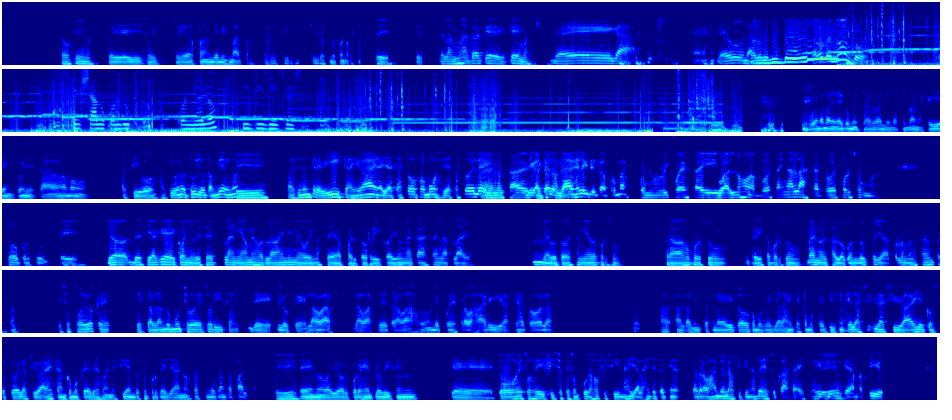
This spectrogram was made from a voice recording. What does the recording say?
Todo fino. Soy, soy, soy fan de mis matas, eso sí, aquí los que me conocen. Sí. Sí. De las matas que quema. Venga. De una. Salvoconducto. ¡Salvoconducto! El salvoconducto con Nelo y DJ 13. Buena manera de comenzar, vale, la semana. Qué bien, Toño. Estábamos activos, activos en lo tuyo también, ¿no? Sí. Estás haciendo entrevistas y vaina, ya estás todo famoso, ya estás todo de ley. Bueno, sabes. Llegaste a Los poner- Ángeles y te transformaste. poner un request ahí, igual no jodan, puedo estar en Alaska, todo es por Zoom, man. Todo por Zoom. Sí. Yo decía que, coño, hubiese planeado mejor la vaina y me voy, no sé, a Puerto Rico, hay una casa en la playa Mm. y hago toda esa mierda por Zoom. Trabajo por Zoom, entrevista por Zoom. Bueno, el salvoconducto ya por lo menos estaba en persona. Eso es todo lo que se está hablando mucho de eso ahorita, de lo que es la base, la base de trabajo, donde puedes trabajar y gracias a toda la a- al, al internet y todo, como que ya la gente es como que dicen que las, las ciudades y el concepto de las ciudades están como que desvaneciéndose porque ya no está haciendo tanta falta. Sí. En Nueva York, por ejemplo, dicen que todos esos edificios que son puras oficinas y ya la gente está, está trabajando en las oficinas desde su casa, esos Sí. edificios quedan vacíos.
